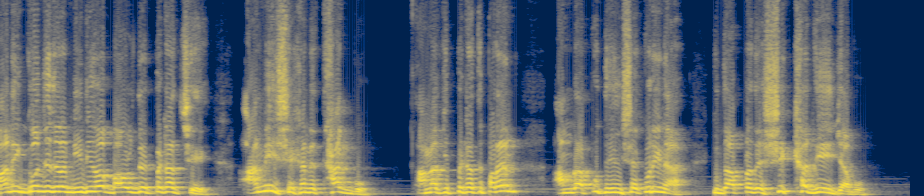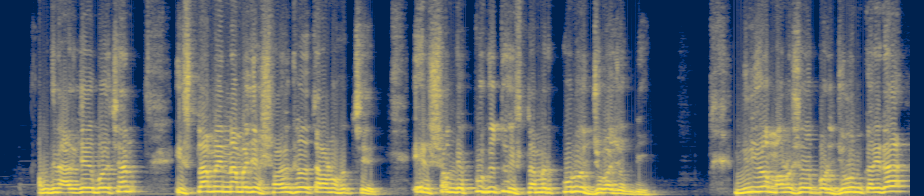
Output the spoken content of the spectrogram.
মানিকগঞ্জে যারা নিরীহ বাউলদের পেটাচ্ছে, আমি সেখানে থাকব। আমাকে পেটাতে পারেন, আমরা প্রতিহিংসা করি না, কিন্তু আপনাদের শিক্ষা দিয়েই যাব। তিনি জায়গায় বলেছেন, ইসলামের নামে যে সহিংসতা চালানো হচ্ছে, এর সঙ্গে প্রকৃত ইসলামের কোনো যোগাযোগ নেই। নিরীহ মানুষের উপর জুলুমকারীরা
